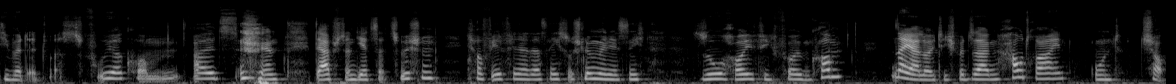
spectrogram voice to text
die wird etwas früher kommen als der Abstand jetzt dazwischen. Ich hoffe, ihr findet das nicht so schlimm, wenn jetzt nicht so häufig Folgen kommen. Naja, Leute, ich würde sagen, haut rein und ciao.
